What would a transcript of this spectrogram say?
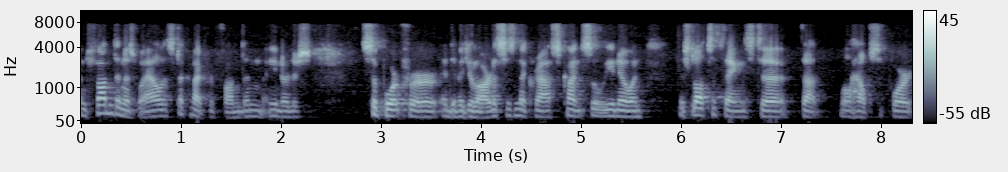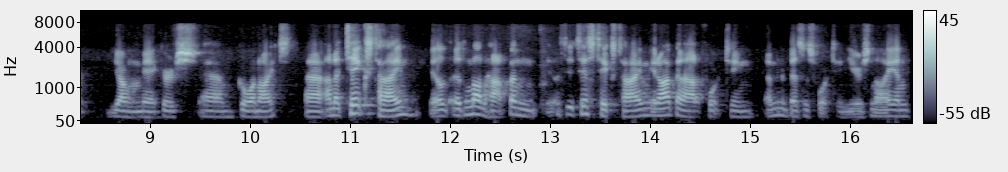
and funding as well. It's looking out for funding. You know, there's support for individual artists in the Crafts Council, you know, and there's lots of things to that will help support young makers um, going out. Uh, and it takes time. It'll, it'll not happen. It just takes time. You know, I've been out of 14, I'm in business 14 years now, and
